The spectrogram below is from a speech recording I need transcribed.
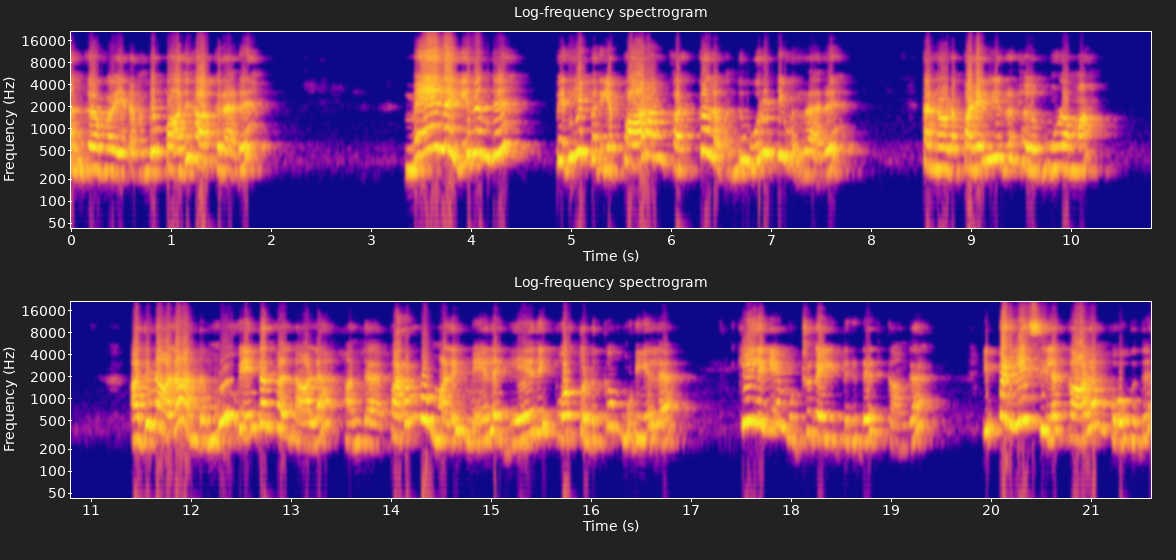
சங்கவையரை வந்து பாதுகாக்கிறாரு. மேல இருந்து பெரிய பெரிய பாறாங்கற்களை வந்து உருட்டி விடுறாரு. தன்னோட படை வீரர்கள் மூலமா. அதனால அந்த மூவேந்தர்கள்னால அந்த பரம்பு மலை மேல ஏறி போர் தொடுக்க முடியல. கீழேயே முற்றுகையிட்டுக்கிட்டு இருக்காங்க. இப்படியே சில காலம் போகுது.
